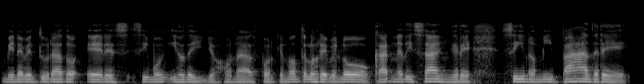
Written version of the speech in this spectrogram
Bienaventurado eres, Simón, hijo de Jonás, porque no te lo reveló carne de sangre, sino mi Padre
